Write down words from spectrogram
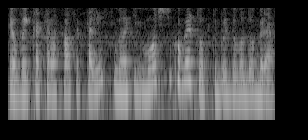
Eu vou ir com aquela calça que tá ali em cima, daquele monte de cobertor, que depois eu vou dobrar.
